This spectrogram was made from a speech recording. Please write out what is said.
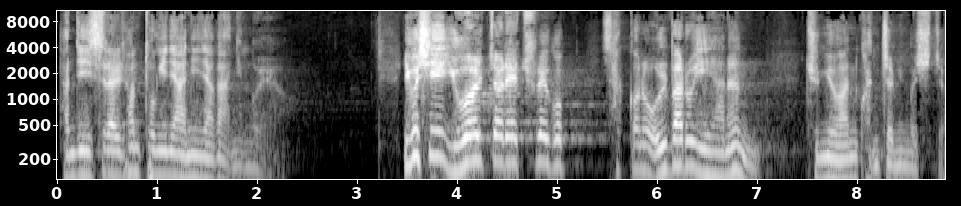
단지 이스라엘 현통이냐 아니냐가 아닌 거예요. 이것이 6월절의 출애굽 사건을 올바로 이해하는 중요한 관점인 것이죠.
